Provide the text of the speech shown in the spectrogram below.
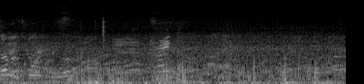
seven. for you. Frank,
